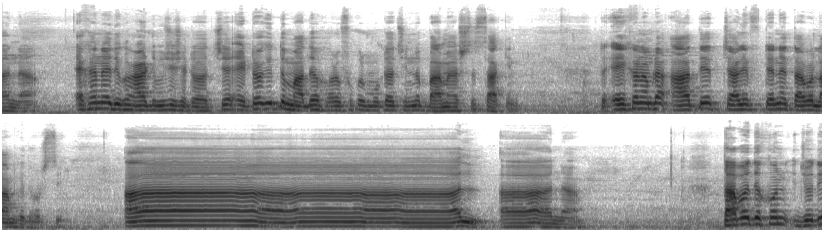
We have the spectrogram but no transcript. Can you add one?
আনা এখানে দেখুন আরেকটি বিষয়, সেটা হচ্ছে, এটাও কিন্তু মাদের হরফ উপর মোটা চিহ্ন, বামে আসছে সাকিন। তো এইখানে আমরা আতে চালিফ টেনে তারপর লামকে ধরছি। আল আনা। তারপর দেখুন, যদি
